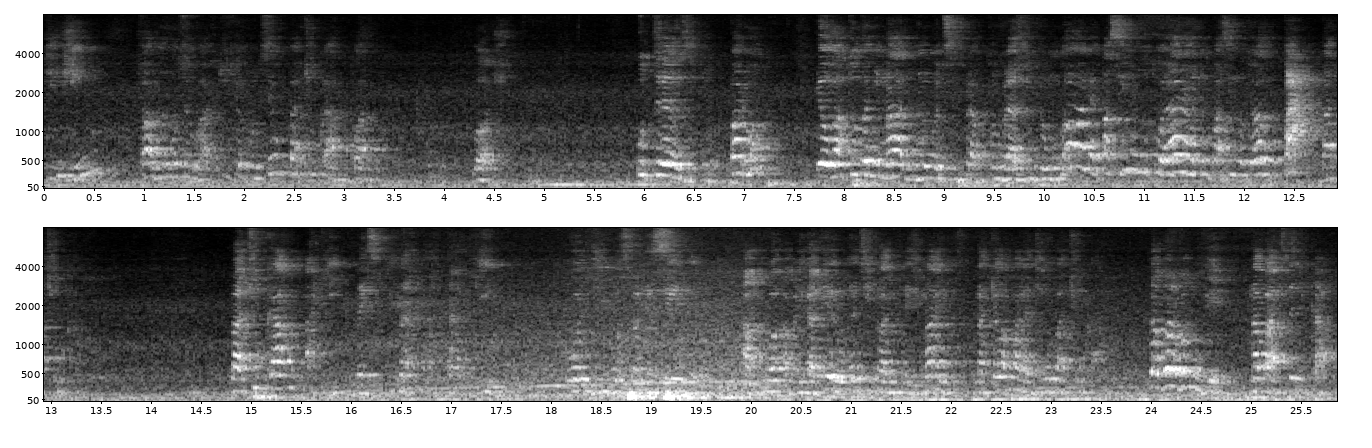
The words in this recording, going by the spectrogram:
Dirigindo, falando ao celular. O que, que aconteceu? Eu bati o carro, claro. Lógico. O trânsito parou. Eu lá tudo animado, dando notícias para o Brasil para o mundo. Olha, passei no doutorado, passei no doutorado. Pá! Bati o carro. Bati o carro aqui, na esquina, aqui, onde você vai descendo a a Brigadeiro, antes de entrar no 3 de maio, naquela paradinha eu bati o carro. Então agora vamos ver, na batida de carro.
